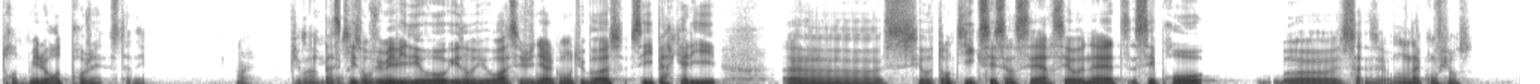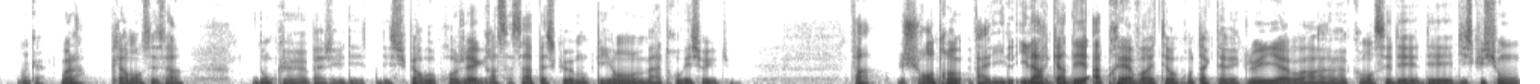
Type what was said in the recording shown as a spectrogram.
30 000 euros de projet cette année. Ouais. Tu vois, qui est parce qu'ils ont vu mes vidéos, ils ont dit ouais, c'est génial comment tu bosses, c'est hyper quali, euh, c'est authentique, c'est sincère, c'est honnête, c'est pro, euh, ça- on a confiance. Ok. Voilà, clairement c'est ça. Donc euh, bah, j'ai eu des, des super beaux projets grâce à ça parce que mon client m'a trouvé sur YouTube. Je suis rentré, en- enfin, il, il a regardé après avoir été en contact avec lui, avoir euh, commencé des, des discussions,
